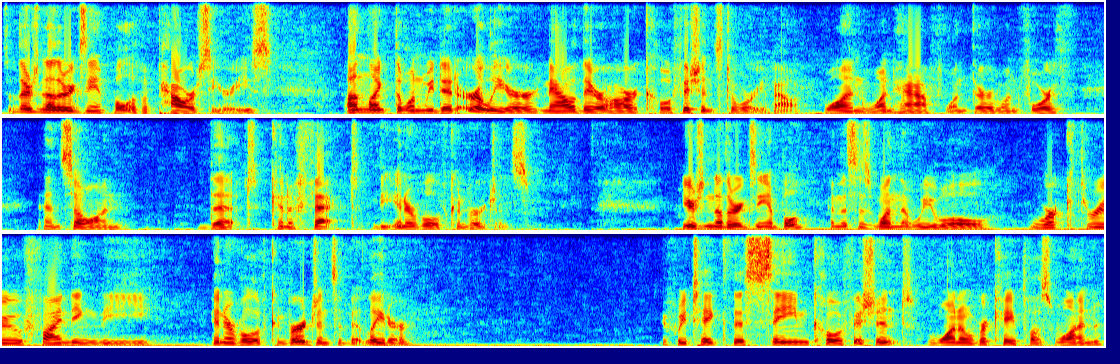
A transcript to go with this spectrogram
So there's another example of a power series. Unlike the one we did earlier, now there are coefficients to worry about. 1, 1 half, 1 third, 1 fourth, and so on, that can affect the interval of convergence. Here's another example, and this is one that we will work through finding the interval of convergence a bit later. If we take this same coefficient, 1 over k plus 1,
